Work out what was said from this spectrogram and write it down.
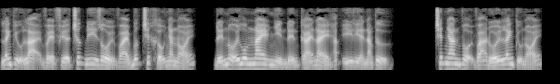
Lãnh cửu lại về phía trước đi rồi vài bước chiết khấu nhan nói, đến nỗi hôm nay nhìn đến cái này hắc ý liền nam tử. Chiết nhan vội vã đối lãnh cửu nói,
